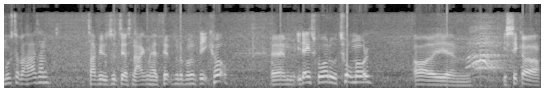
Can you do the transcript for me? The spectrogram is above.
Mustafa Hassan. Tak fordi du tid til at snakke med 90.dk. Øhm, I dag scorer du to mål, og øhm, I sikrer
